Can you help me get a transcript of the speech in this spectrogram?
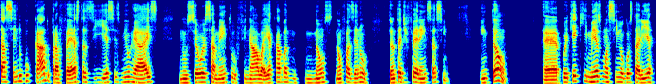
tá sendo bucado para festas e esses mil reais no seu orçamento final aí acaba não, não fazendo tanta diferença assim. Então, é, por que que mesmo assim eu gostaria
